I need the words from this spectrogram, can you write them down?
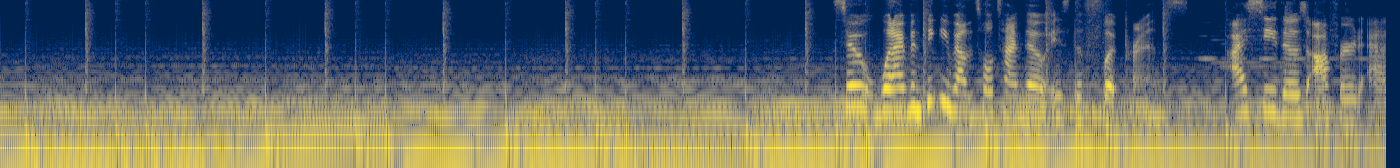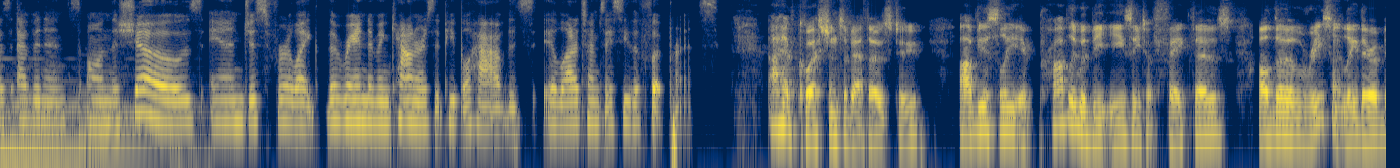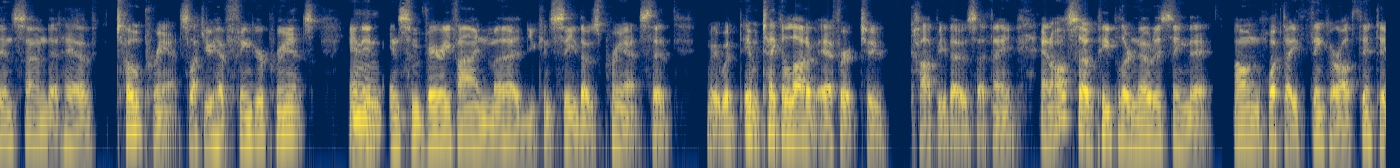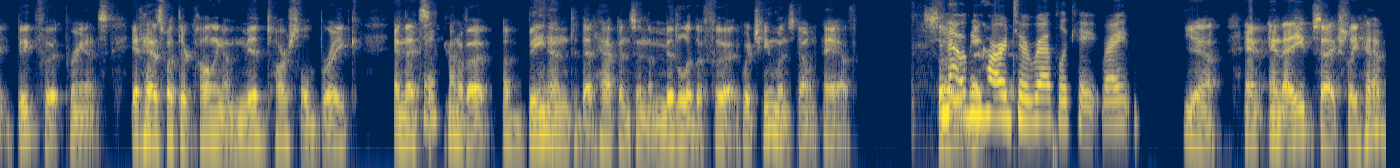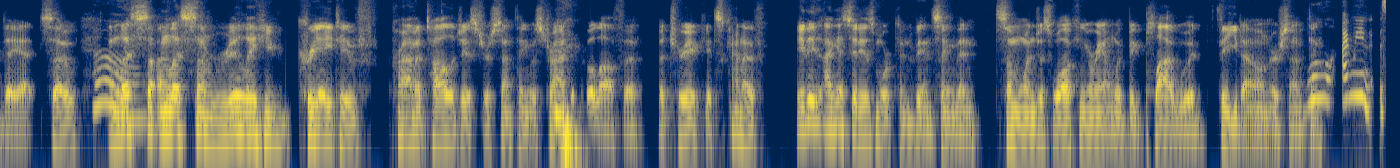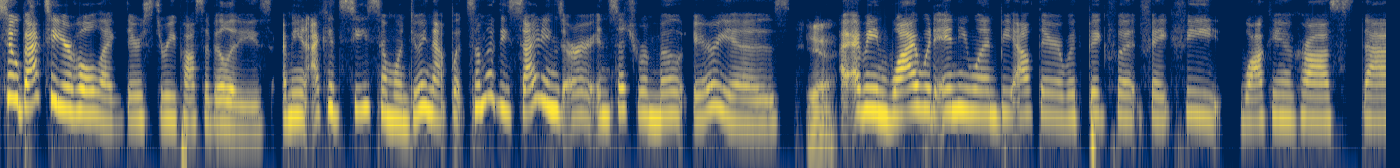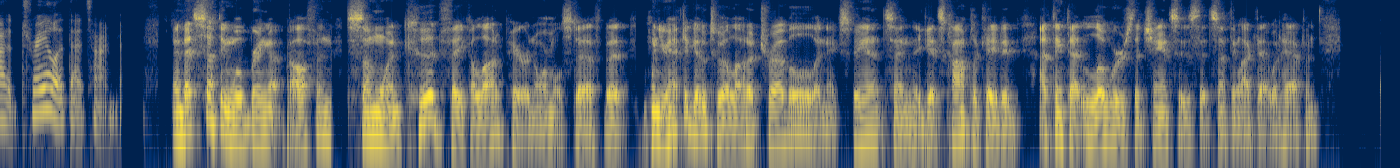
So, what I've been thinking about this whole time, though, is the footprints. I see those offered as evidence on the shows and just for like the random encounters that people have. It's a lot of times I see the footprints. I have questions about those too. Obviously, it probably would be easy to fake those, although recently there have been some that have toe prints, like you have fingerprints, and in, mm-hmm. in some very fine mud, you can see those prints that it would it would take a lot of effort to copy those, I think. And also people are noticing that on what they think are authentic Bigfoot prints, it has what they're calling a mid-tarsal break. And that's Okay. kind of a, a bend that happens in the middle of the foot, which humans don't have. So and that would be that- hard to replicate, right? yeah, and and apes actually have that. So Oh, unless unless some really creative primatologist or something was trying to pull off a, a trick, it's kind of It is, I guess it is more convincing than someone just walking around with big plywood feet on or something. Well, I mean, so back to your whole like, there's three possibilities. I mean, I could see someone doing that, but some of these sightings are in such remote areas. Yeah. I, I mean, why would anyone be out there with Bigfoot fake feet walking across that trail at that time? And that's something we'll bring up often. Someone could fake a lot of paranormal stuff, but when you have to go to a lot of trouble and expense and it gets complicated, I think that lowers the chances that something like that would happen.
